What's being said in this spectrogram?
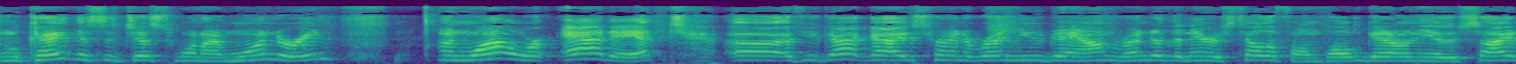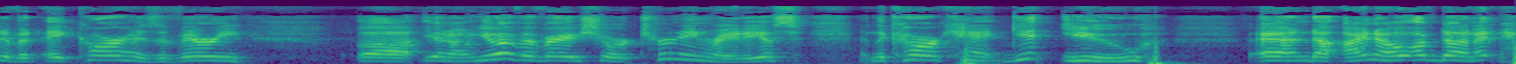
Okay, this is just what I'm wondering. And while we're at it, uh, if you got guys trying to run you down, run to the nearest telephone pole, get on the other side of it. A car has a very, uh, you know, you have a very short turning radius, and the car can't get you. And uh, I know, I've done it.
